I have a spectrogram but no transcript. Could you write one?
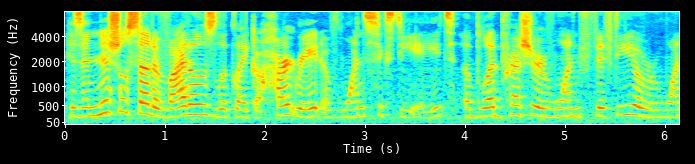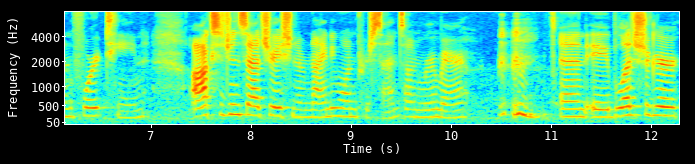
His initial set of vitals look like a heart rate of 168, a blood pressure of 150 over 114, oxygen saturation of 91% on room air, and a blood sugar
